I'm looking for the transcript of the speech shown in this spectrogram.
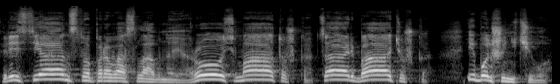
Христианство православное, Русь, матушка, царь, батюшка и больше ничего.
